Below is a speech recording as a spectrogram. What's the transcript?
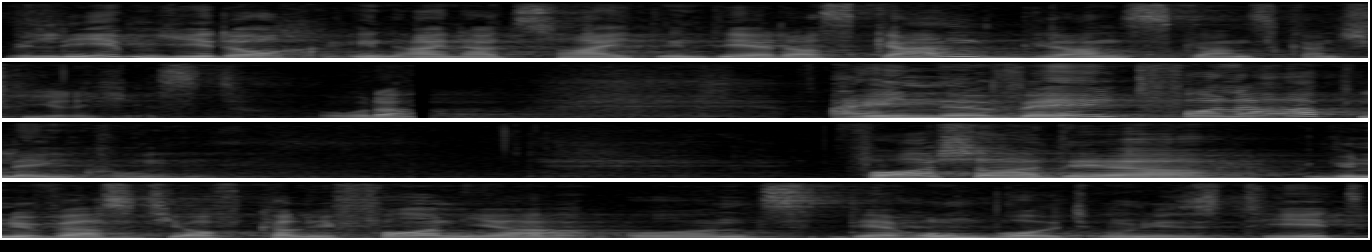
Wir leben jedoch in einer Zeit, in der das ganz, ganz, ganz, ganz schwierig ist, oder? Eine Welt voller Ablenkungen. Forscher der University of California und der Humboldt-Universität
